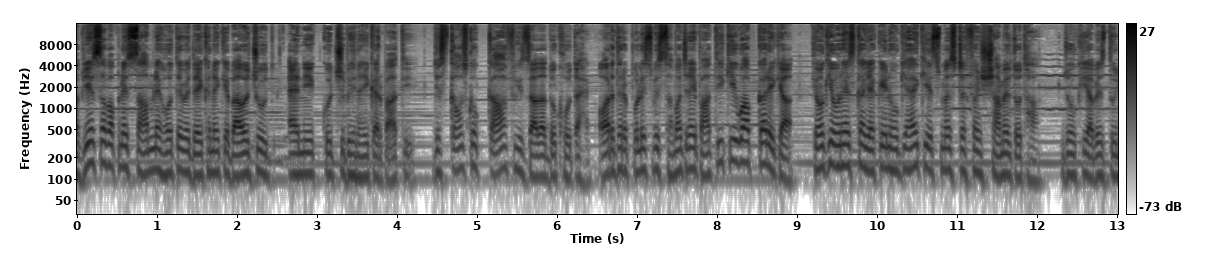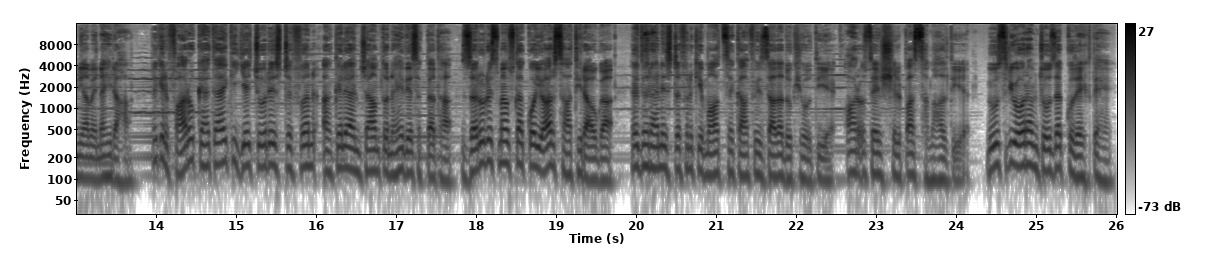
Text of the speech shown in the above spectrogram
अब ये सब अपने सामने होते हुए देखने के बावजूद एनी कुछ भी नहीं कर पाती, जिसका उसको काफ़ी ज़्यादा दुख होता है। और इधर पुलिस भी समझ नहीं पाती कि वो अब करे क्या, क्योंकि उन्हें इसका यकीन हो गया है कि इसमें स्टेफन शामिल तो था, जो कि अब इस दुनिया में नहीं रहा। लेकिन फारूक कहता है कि ये चोरी स्टीफन अकेले अंजाम तो नहीं दे सकता था। ज़रूर इसमें उसका कोई और साथी रहा होगा। इधर एनी स्टीफन की मौत से काफ़ी ज़्यादा दुखी होती है और उसे शिल्पा संभालती है। दूसरी ओर हम जोसेफ को देखते हैं,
